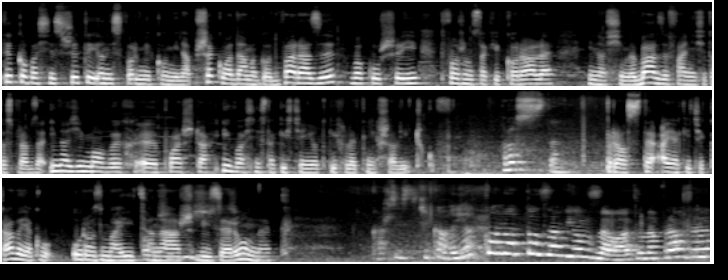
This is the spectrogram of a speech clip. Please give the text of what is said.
tylko właśnie zszyty i on jest w formie komina. Przekładamy go dwa razy wokół szyi, tworząc takie korale i nosimy. Bardzo fajnie się to sprawdza i na zimowych e, płaszczach i właśnie z takich cieniutkich letnich szaliczków. Proste. Proste, a jakie ciekawe, jak urozmaica nasz Oczywiście. wizerunek. Każdy jest ciekawy, jak ona to zawiązała. To naprawdę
